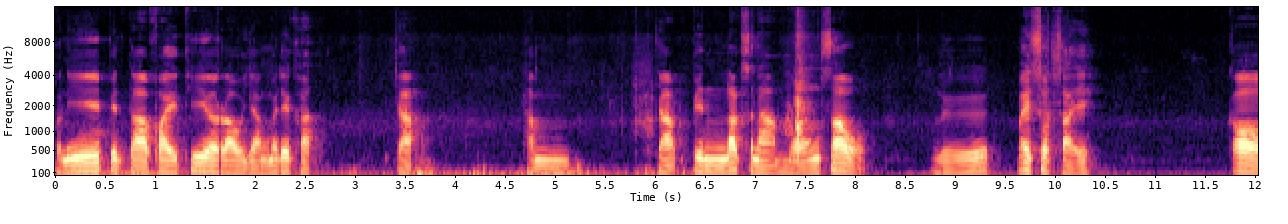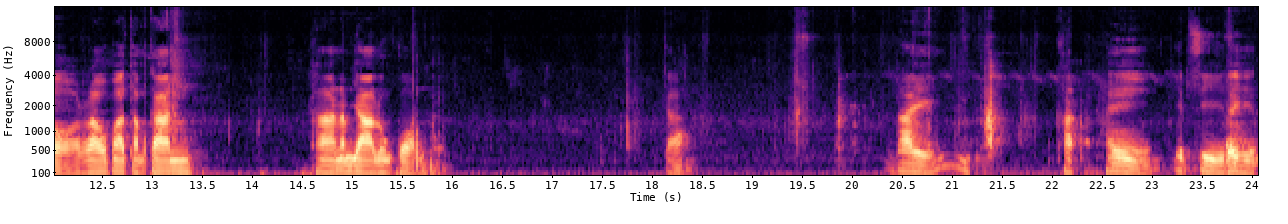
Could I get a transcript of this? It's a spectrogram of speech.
ตัวนี้เป็นตาไฟที่เรายังไม่ได้ขัด จะทำจะเป็นลักษณะหมองเศร้า หรือไม่สดใส ก็เรามาทำการทาน้ำยาลงก่อน จะได้ขัดให้ FC ได้เห็น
